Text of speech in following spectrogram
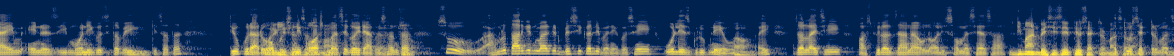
टाइम एनर्जी मनीको चाहिँ तपाईँ के छ त? त्यो कुराहरू अपर्च्युनिटी कस्टमा चाहिँ गइरहेको छ नि त। सो हाम्रो टार्गेट मार्केट बेसिकल्ली भनेको चाहिँ ओल्ड एज ग्रुप नै हो है। जसलाई चाहिँ हस्पिटल जान आउनु अलिक समस्या छ। डिमान्ड बेसी चाहिँ त्यो सेक्टरमा छ। त्यो सेक्टरमा छ।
